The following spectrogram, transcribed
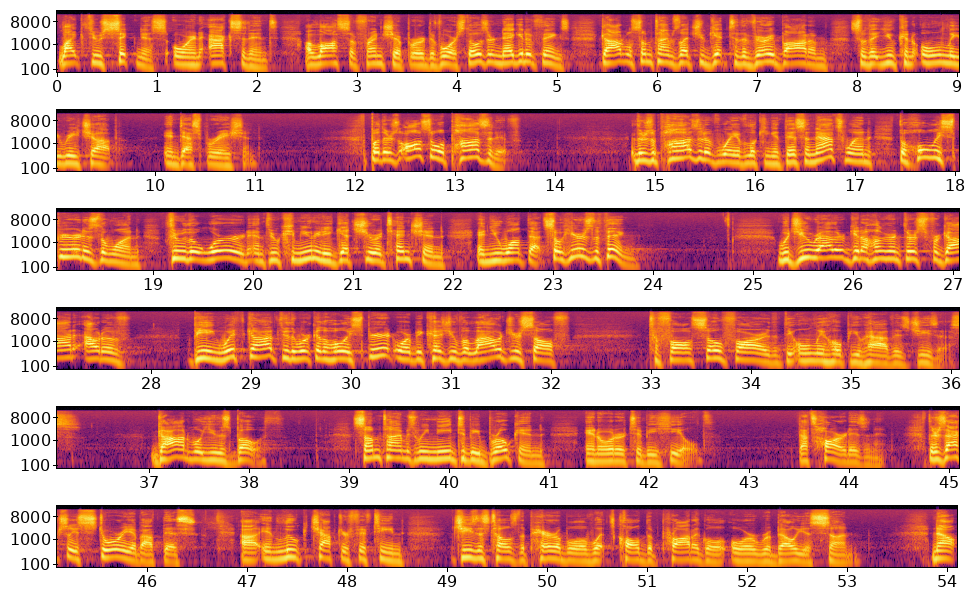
like through sickness or an accident, a loss of friendship or a divorce. Those are negative things. God will sometimes let you get to the very bottom so that you can only reach up in desperation. But there's also a positive. There's a positive way of looking at this, and that's when the Holy Spirit is the one, through the Word and through community, gets your attention, and you want that. So here's the thing Would you rather get a hunger and thirst for God out of being with God through the work of the Holy Spirit, or because you've allowed yourself to fall so far that the only hope you have is Jesus? God will use both. Sometimes we need to be broken in order to be healed. That's hard, isn't it? There's actually a story about this uh, in Luke chapter 15. Jesus tells the parable of what's called the prodigal or rebellious son. Now,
